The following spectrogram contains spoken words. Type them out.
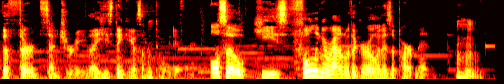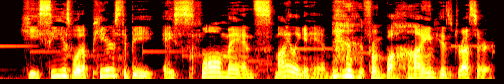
the third century. Like he's thinking of something totally different. Also, he's fooling around with a girl in his apartment. hmm He sees what appears to be a small man smiling at him from behind his dresser,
